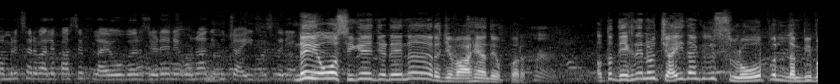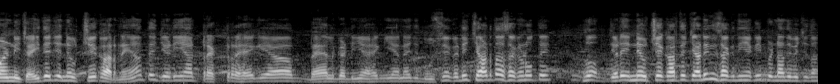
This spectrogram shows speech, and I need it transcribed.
ਅੰਮ੍ਰਿਤਸਰ ਵਾਲੇ ਪਾਸੇ ਫਲਾਈਓਵਰਸ ਜਿਹੜੇ ਨੇ ਉਹਨਾਂ ਦੀ ਉਚਾਈ ਜਿਸ ਤਰੀਕੇ ਨਹੀਂ ਉਹ ਸੀਗੇ ਜਿਹੜੇ ਨਾ ਰਜਵਾਹਿਆਂ ਦੇ ਉੱਪਰ। ਹਾਂ। ਉਹ ਤਾਂ ਦੇਖਦੇ ਇਹਨਾਂ ਨੂੰ ਚਾਹੀਦਾ ਕਿ ਸਲੋਪ ਲੰਬੀ ਬਣਨੀ ਚਾਹੀਦੀ ਹੈ ਜਿੰਨੇ ਉੱਚੇ ਕਰਨੇ ਆ, ਤੇ ਜਿਹੜੀਆਂ ਟਰੈਕਟਰ ਹੈਗੇ ਆ, ਬੈਲ ਗੱਡੀਆਂ ਹੈਗੀਆਂ ਨੇ, ਜੇ ਦੂਸਰੀਆਂ ਗੱਡੀਆਂ ਚੜ੍ਹ ਤਾਂ ਸਕਣ ਉੱਤੇ ਉਹ ਜਿਹੜੇ ਇੰਨੇ ਉੱਚੇ ਕਰਤੇ ਚੜ੍ਹ ਹੀ ਨਹੀਂ ਸਕਦੀਆਂ ਕਈ ਪਿੰਡਾਂ ਦੇ ਵਿੱਚ ਤਾਂ।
